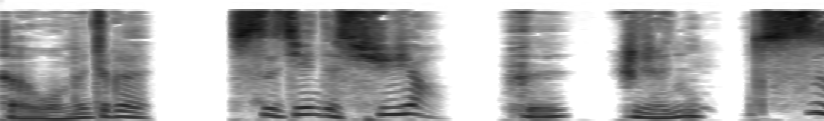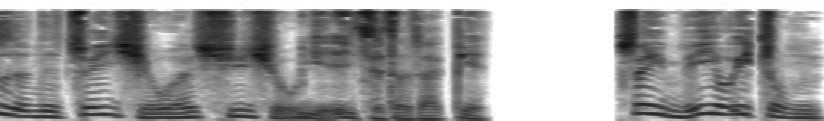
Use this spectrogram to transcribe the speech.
啊！我们这个。世间的需要，嗯，人世人的追求和需求也一直都在变，所以没有一种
